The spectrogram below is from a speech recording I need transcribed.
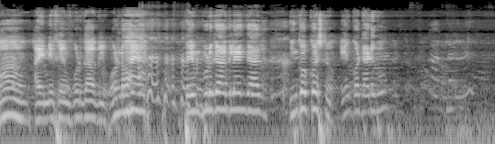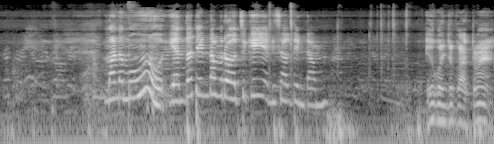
అవన్నీ పెంపుడు కాకులు ఉండవా? పెంపుడు కాకులు ఏం కాదు. ఇంకొక క్వశ్చన్ ఇంకోటి అడుగు. మనము ఎంత తింటాం రోజుకి? ఎన్నిసార్లు తింటాం? ఇది కొంచెం కష్టమే.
